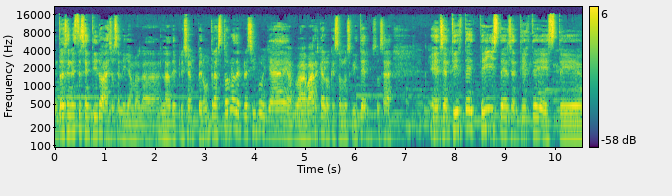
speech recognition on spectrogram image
Entonces, en este sentido, a eso se le llama la, depresión. Pero un trastorno depresivo ya abarca lo que son los criterios. O sea, el sentirte triste, el sentirte este,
